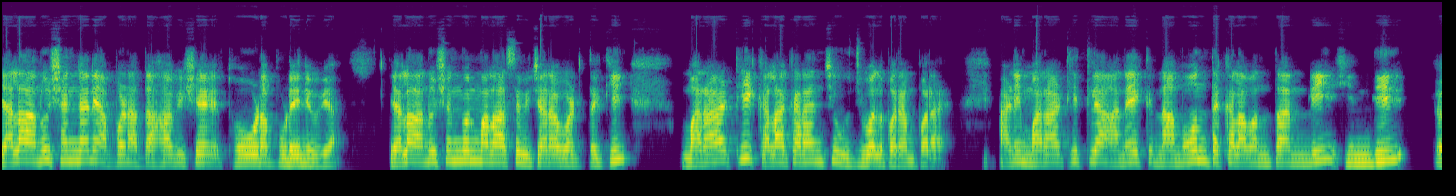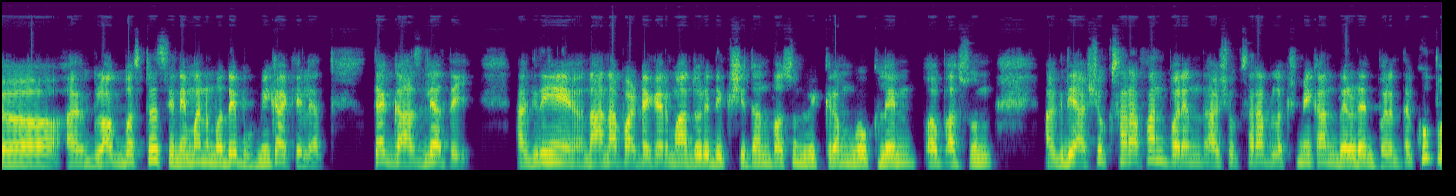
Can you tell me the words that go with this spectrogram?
याला अनुषंगाने आपण आता हा विषय थोडा पुढे नेऊया. याला अनुषंगून मला असं विचारावं वाटतं की मराठी कलाकारांची उज्ज्वल परंपरा आहे. आणि मराठीतल्या अनेक नामवंत कलावंतांनी हिंदी ब्लॉकबस्टर सिनेमांमध्ये भूमिका केल्यात. त्या गाजल्यातही. अगदी नाना पाटेकर माधुरी दीक्षितांपासून विक्रम गोखलेंपासून अगदी अशोक सराफांपर्यंत अशोक सराफ लक्ष्मीकांत बेर्डेंपर्यंत खूप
